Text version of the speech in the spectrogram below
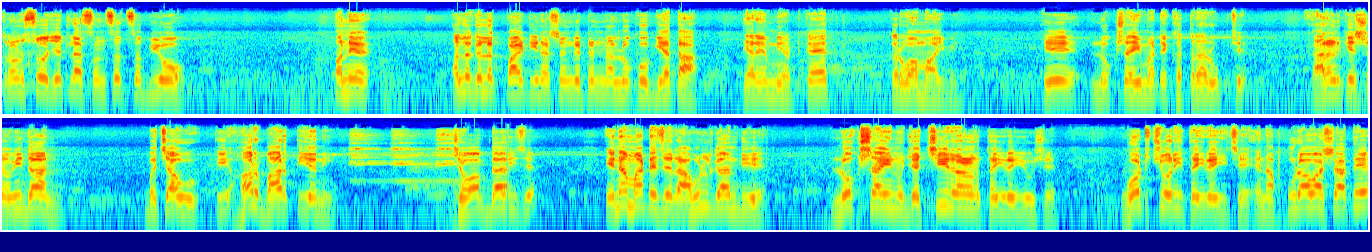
ત્રણસો જેટલા સંસદ સભ્યો અને અલગ અલગ પાર્ટીના સંગઠનના લોકો ગયા હતા ત્યારે એમની અટકાયત કરવામાં આવી. એ લોકશાહી માટે ખતરારૂપ છે. કારણ કે સંવિધાન બચાવવું એ હર ભારતીયની જવાબદારી છે. એના માટે જે રાહુલ ગાંધીએ લોકશાહીનું જે ચીરણ થઈ રહ્યું છે, વોટ ચોરી થઈ રહી છે, એના પુરાવા સાથે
